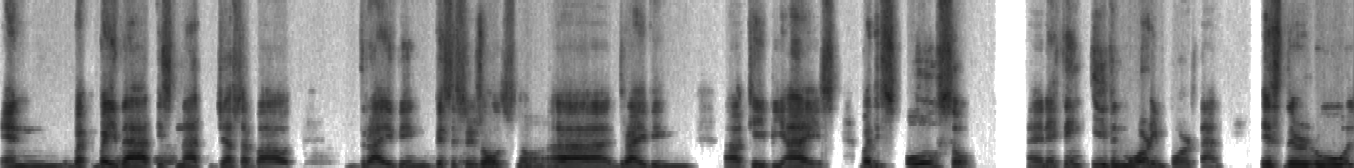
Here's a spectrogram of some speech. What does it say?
And by, by that, it's not just about driving business results, no, uh, driving uh, KPIs, but it's also, and I think even more important, is their role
